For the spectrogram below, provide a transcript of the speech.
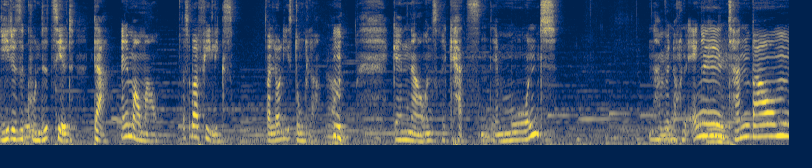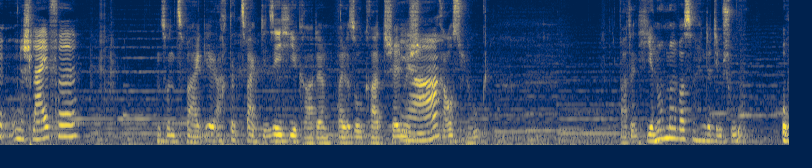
Jede Sekunde zählt. Da, eine Maumau. Das ist aber Felix. Weil Lolli ist dunkler. Ja. Hm. Genau, unsere Katzen. Der Mond. Dann haben wir noch einen Engel, Engel. einen Tannenbaum, eine Schleife. Und so ein Zweig. Äh, Ach, der Zweig, den sehe ich hier gerade, weil er so gerade schelmisch Ja. rauslugt. War denn hier nochmal was hinter dem Schuh? Oh.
